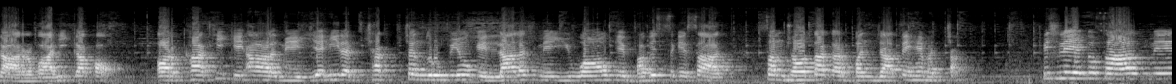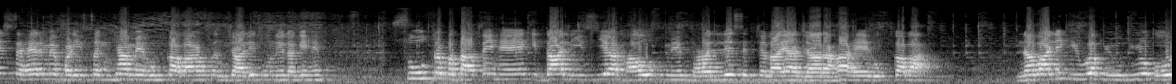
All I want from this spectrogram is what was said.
कार्रवाई का खौफ। और खाकी के आड़ में यही रक्षक चंद रुपयों के लालच में युवाओं के भविष्य के साथ समझौता कर बन जाते हैं बच्चा। पिछले एक दो साल में शहर में बड़ी संख्या में हुक्का बार संचालित होने लगे हैं। सूत्र बताते हैं कि दालीसियर हाउस में धड़ल्ले से चलाया जा रहा है हुक्का बार नाबालिग युवक युवतियों को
